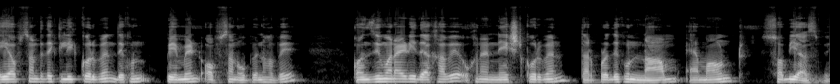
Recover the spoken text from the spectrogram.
এই অপশানটাতে ক্লিক করবেন। দেখুন পেমেন্ট অপশান ওপেন হবে। কনজিউমার আইডি দেখাবে, ওখানে নেক্সট করবেন। তারপরে দেখুন, নাম অ্যামাউন্ট সবই আসবে।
